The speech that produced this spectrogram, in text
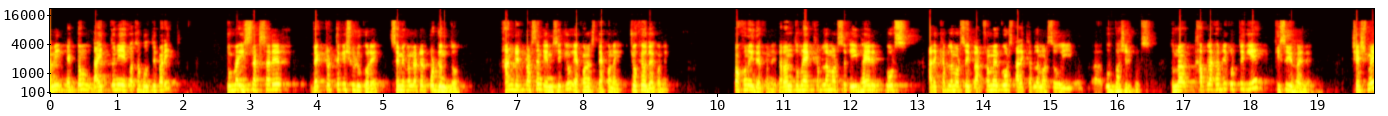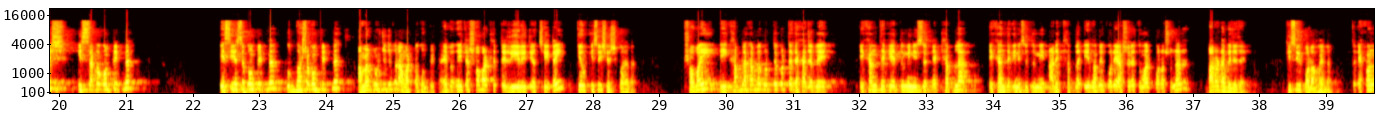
আমি একদম দায়িত্ব নিয়ে কথা বলতে পারি। তোমরা স্ট্রাকচারের ভেক্টর থেকে শুরু করে সেমিকন্ডাক্টর পর্যন্ত হান্ড্রেড পার্সেন্ট এমসিকিউ এখনও দেখো নাই, চোখেও দেখো নাই, কখনোই দেখো নাই। কারণ তোমরা এক খাবলা মারছো এই ভাইয়ের কোর্স আরেক খাবলা মারছো এই প্ল্যাটফর্মের কোর্স আরেক খাবলা মারছো ওই উদ্ভাসের কোর্স তোমরা খাবলা খাবলি করতে গিয়ে কিছুই হয় নাই। শেষমেশ ইসাকও কমপ্লিট না এসিএসও কমপ্লিট না, উদ্ভাসও কমপ্লিট না, আমার কোর্স যদি করে আমারটা কমপ্লিট না। এবং এটা সবার ক্ষেত্রে রিয়েলিটি হচ্ছে এটাই, কেউ কিছুই শেষ করে না। সবাই এই খাবলা খাবলা করতে করতে দেখা যাবে এখান থেকে তুমি নিচে এক খাবলা, এখান থেকে নিচে তুমি আরেক খাবলা। এভাবে করে আসলে তোমার পড়াশোনার বারোটা বেজে যায়। কিছুই পড়া হয় না। তো এখন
